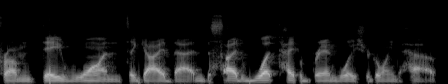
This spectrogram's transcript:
from day one to guide that and decide what type of brand voice you're going to have.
